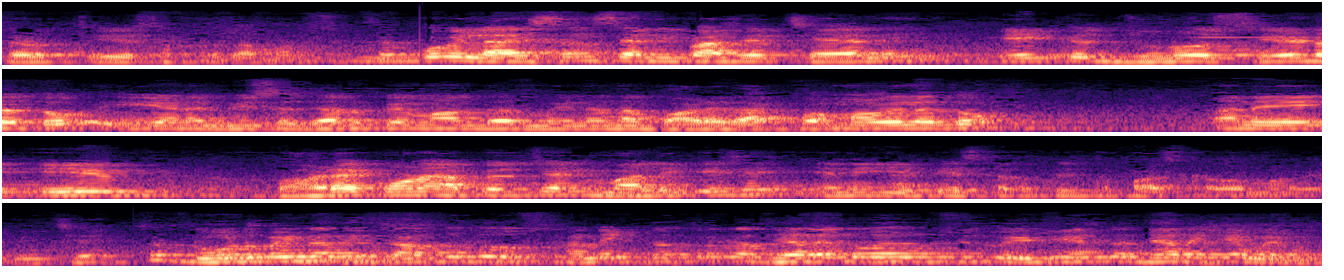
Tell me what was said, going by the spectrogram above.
ઝડપથી એ સફળતા મળશે. કોઈ લાયસન્સ એની પાસે છે નહીં. એક જૂનો શેડ હતો એ એને વીસ હજાર રૂપિયામાં દર મહિનાના ભાડે રાખવામાં આવેલ હતો અને એ ભાડે કોણે આપેલ છે એની માલિકી છે એની એટીએસ તરફથી તપાસ કરવામાં આવેલી છે. સર દોઢ મહિનાથી ચાલતું તો સ્થાનિક તંત્રના ધ્યાને ન આવ્યું એટીએસના ધ્યાને કેમ આવ્યું?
